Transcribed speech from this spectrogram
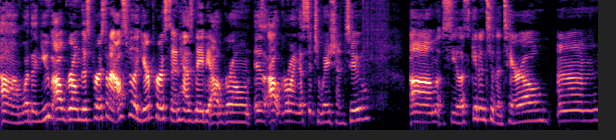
Um, whether you've outgrown this person, I also feel like your person has maybe outgrown, is outgrowing a situation too. Um, let's see, let's get into the tarot. Um,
